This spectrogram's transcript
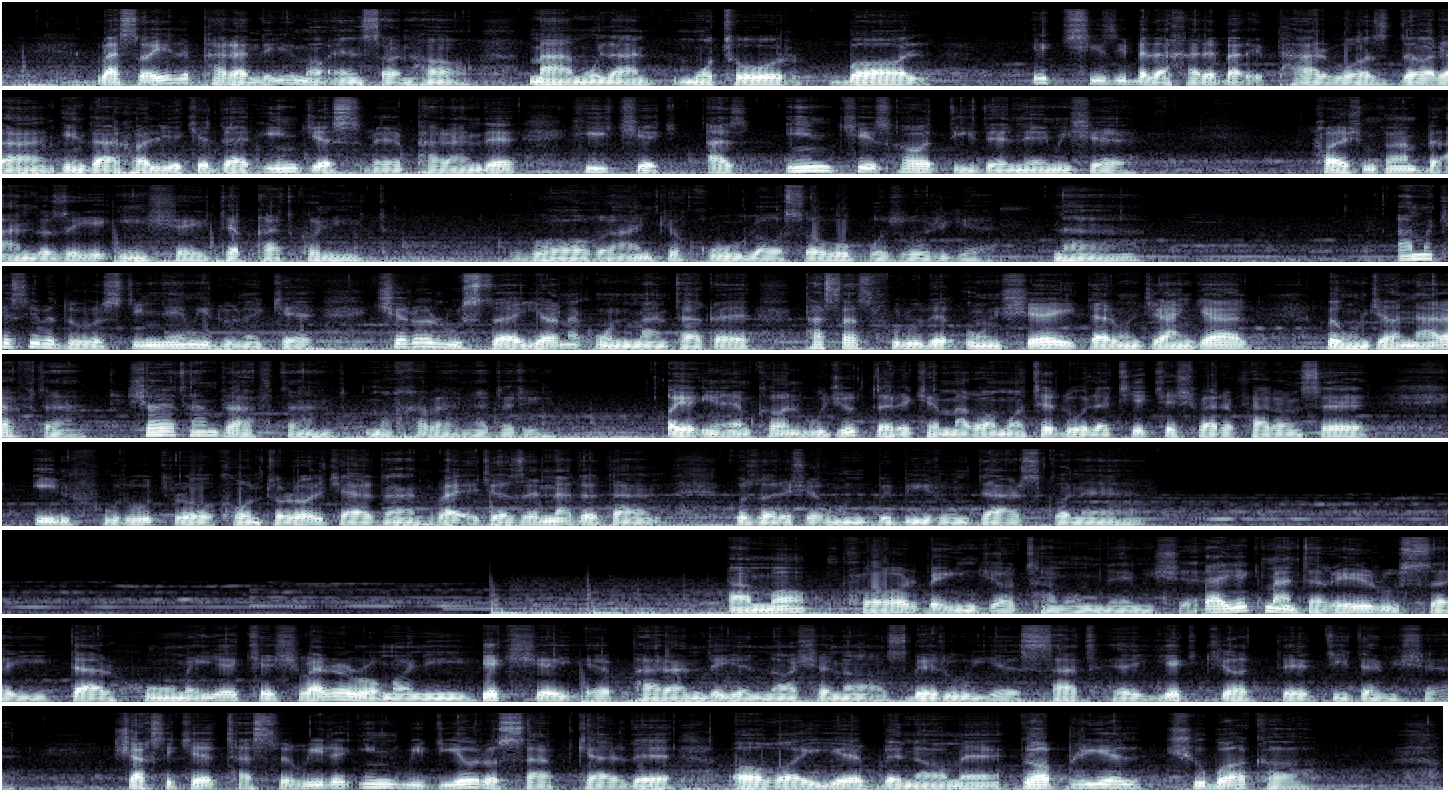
وسایل پرنده ما انسان ها معمولا موتور بال یک چیزی بالاخره برای پرواز دارن این در حالیه که در این جسم پرنده هیچ یک از این چیزها دیده نمیشه. خواهش می‌کنم به اندازه این شی دقت کنید. واقعا که قولاسا و بزرگه. نه؟ اما کسی به درستی نمی‌دونه که چرا روستاییان اون منطقه پس از فرود اون شی در اون جنگل به اونجا نرفتند. شاید هم رفتند. ما خبر نداریم. آیا این امکان وجود داره که مقامات دولتی کشور فرانسه این فرود رو کنترل کردن و اجازه ندادن گزارش اون به بیرون درس کنه؟ اما کار به اینجا تمام نمیشه. در یک منطقه روستایی در حومه کشور رومانی یک شیء پرنده ناشناس به روی سطح یک جاده دیده میشه. شخصی که تصویر این ویدیو رو ثبت کرده آقایی به نام گابریل چوباکا.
